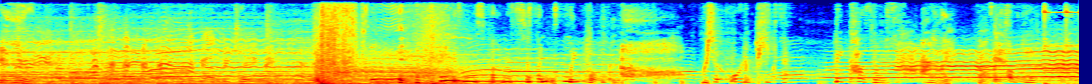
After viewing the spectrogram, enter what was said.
Okay. You gotta be kidding me. Oh. Isn't this fun? It's just like a sleepover. we should order pizza. Big cosmos. Harley, focus. Okay.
